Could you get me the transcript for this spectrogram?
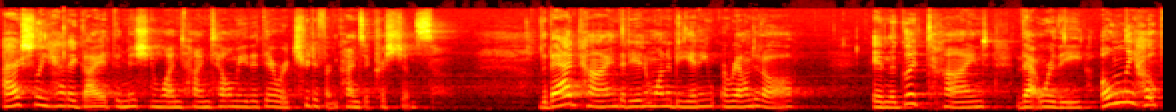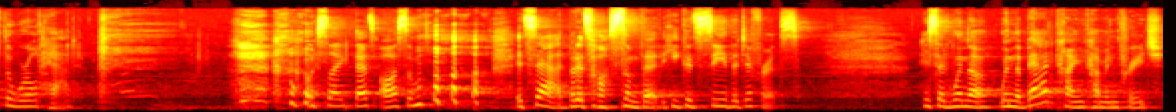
I actually had a guy at the mission one time tell me that there were two different kinds of Christians the bad kind that he didn't want to be any, around at all, and the good kind that were the only hope the world had. I was like, that's awesome. it's sad, but it's awesome that he could see the difference. He said, when the, when the bad kind come and preach,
